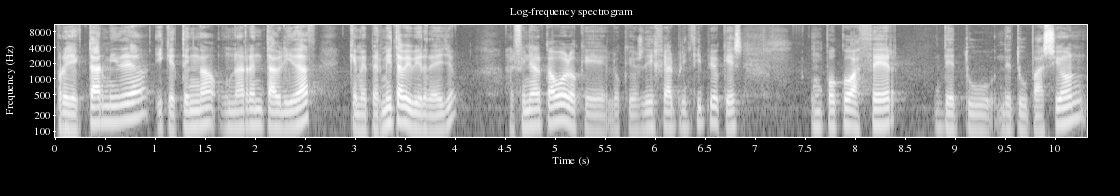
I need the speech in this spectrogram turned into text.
proyectar mi idea y que tenga una rentabilidad que me permita vivir de ello. Al fin y al cabo, lo que, lo que os dije al principio, que es un poco hacer de tu, de tu pasión,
